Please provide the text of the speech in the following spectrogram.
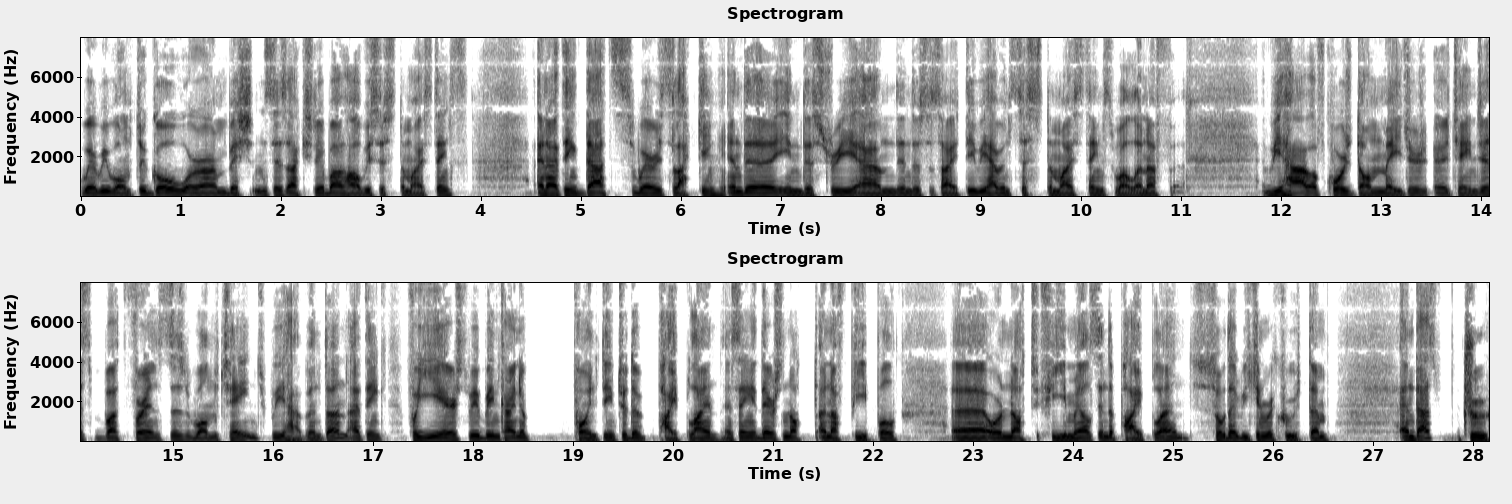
where we want to go or our ambitions. It's actually about how we systemize things. And I think that's where it's lacking in the industry and in the society. We haven't systemized things well enough. We have, of course, done major uh, changes, but for instance, one change we haven't done. I think for years we've been kind of pointing to the pipeline and saying there's not enough people uh, or not females in the pipeline so that we can recruit them. And that's true.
